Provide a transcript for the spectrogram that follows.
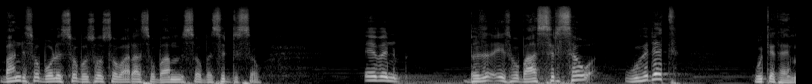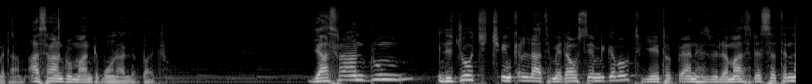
በአንድ ሰው፣ በሁለት ሰው፣ በሶስት ሰው፣ በአራት ሰው፣ በአምስት ሰው፣ በስድስት ሰው even በዘጠኝ ሰው፣ በአስር ሰው ውህደት ውጤት አይመጣም። አስራ አንዱም አንድ መሆን አለባቸው። የአስራ አንዱም ልጆች ጭንቅላት ሜዳ ውስጥ የሚገቡት የኢትዮጵያን ሕዝብ ለማስደሰትና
